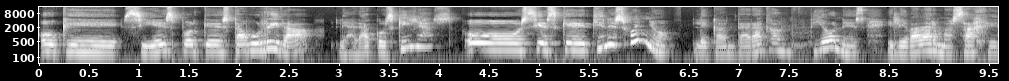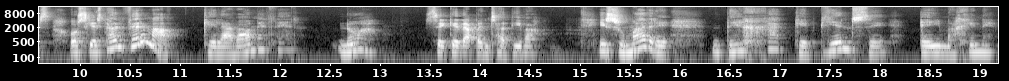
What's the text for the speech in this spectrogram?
O que si es porque está aburrida, le hará cosquillas. O si es que tiene sueño, le cantará canciones y le va a dar masajes. O si está enferma, que la va a mecer. Noah se queda pensativa. Y su madre deja que piense e imagine.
